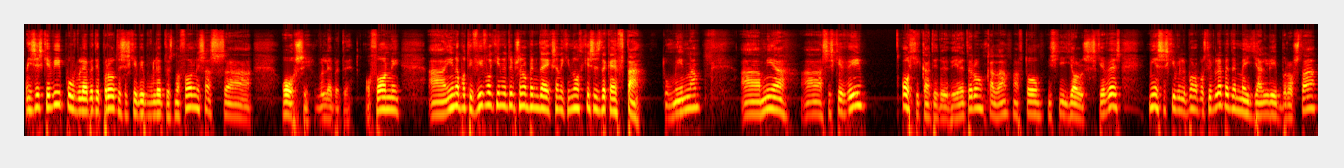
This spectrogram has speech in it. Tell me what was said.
η συσκευή που βλέπετε, η πρώτη συσκευή που βλέπετε στην οθόνη σας, α, όσοι βλέπετε οθόνη, α, είναι από τη Vivo και είναι το Y56, ανακοινώθηκε στις 17 του μήνα. Α, μία α, συσκευή, όχι κάτι το ιδιαίτερο, καλά, αυτό ισχύει για όλες τις συσκευές. Μία συσκευή λοιπόν όπως τη βλέπετε με γυαλί μπροστά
